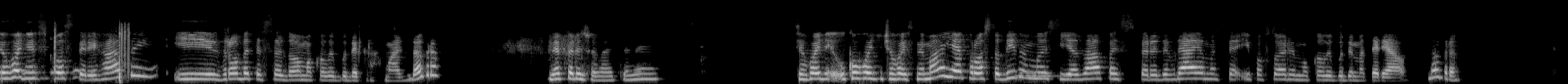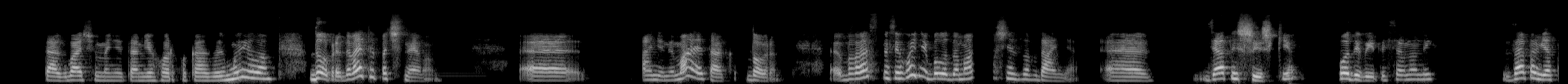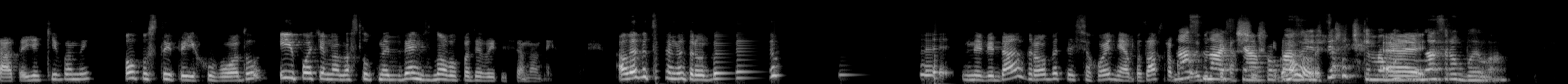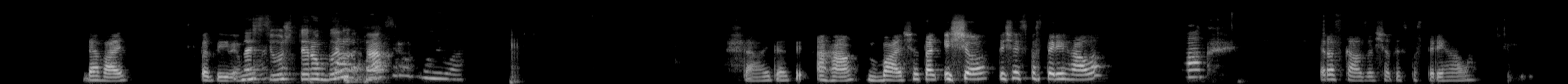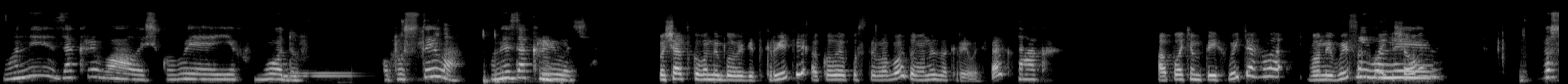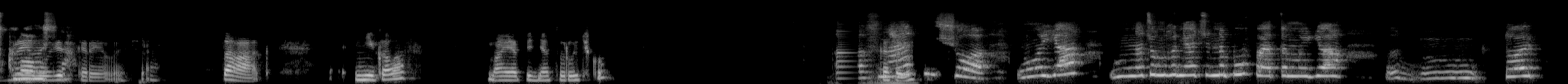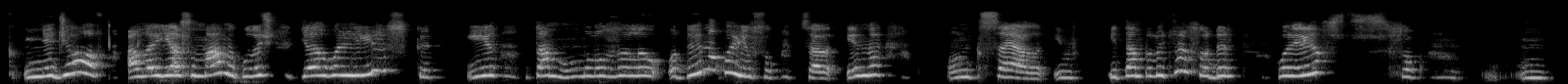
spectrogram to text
Сьогодні спостерігати і зробите все вдома, коли буде крахмаль. Добре? Не переживайте. Не... Сьогодні у кого чогось немає, просто дивимось, є запис, передивляємося і повторюємо, коли буде матеріал. Добре? Так, бачу, мені там Єгор показує мило. Добре, давайте почнемо. Е, Ані, немає? Так, добре. У вас на сьогодні було домашнє завдання: е, взяти шишки, подивитися на них, запам'ятати, які вони, опустити їх у воду, і потім на наступний день знову подивитися на них. Але ви це не зробили. Не біда, зробите сьогодні або завтра, У нас Настя показує фішечки, мабуть, Е, вона зробила. Давай, подивимося. Настюш, ти робила, так? зробила. Так, де ти? Ага, бачу. Так, і що? Ти щось спостерігала? Так, Розказуй, що ти спостерігала. вони закривались, коли я їх в воду опустила, вони закрилися. Спочатку вони були відкриті, а коли опустила воду, вони закрились, так? Так. А потім ти їх витягла, вони висохли, і, вони що вони знову Розкрилися. відкрилися. Так, Ніколас має підняту ручку. А Скажи. знаєте що? Ну я на цьому занятті не був, поэтому я м, той не делав, але я з мамою колись делала ліжки, і там вложили один голівшок, це і не Excel, і, і там що один голівшок м,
